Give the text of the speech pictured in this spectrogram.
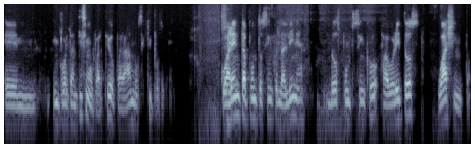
Eh, importantísimo partido para ambos equipos, güey. 40.5 es la línea, 2.5 favoritos, Washington.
